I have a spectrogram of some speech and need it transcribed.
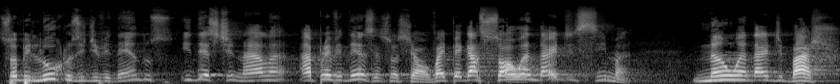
sobre lucros e dividendos e destiná-la à previdência social. Vai pegar só o andar de cima, não o andar de baixo.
